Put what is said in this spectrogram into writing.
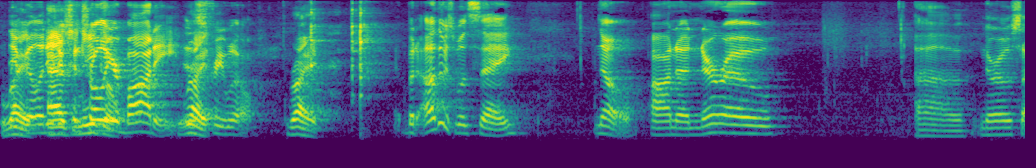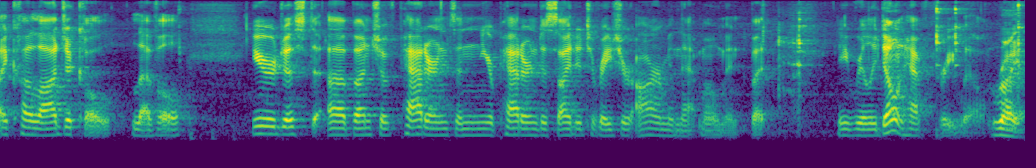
Right, The ability as to control your body is Right. free will. Right. But others would say, no, on a neuro, uh, neuropsychological level, you're just a bunch of patterns, and your pattern decided to raise your arm in that moment, but you really don't have free will. Right.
